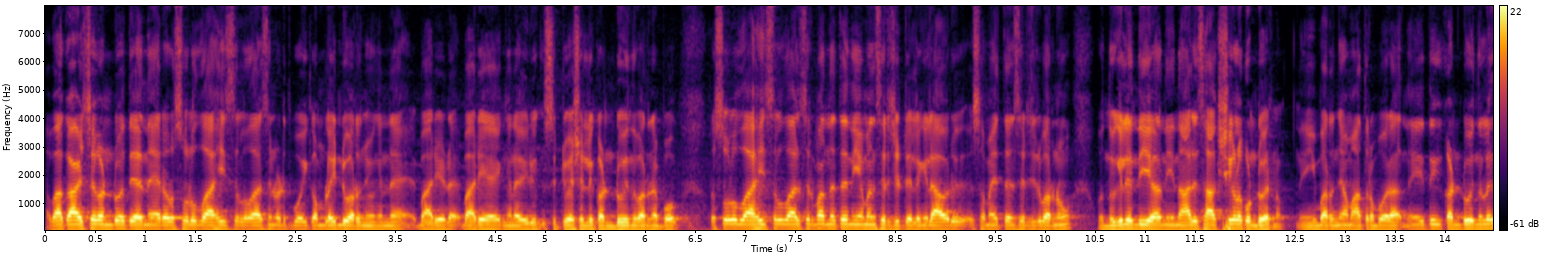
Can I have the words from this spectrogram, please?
അപ്പോൾ ആ കാഴ്ച കണ്ടു. അദ്ദേഹം നേരെ റസൂലുല്ലാഹി സ്വലാസിന്റെ അടുത്ത് പോയി കംപ്ലയിന്റ് പറഞ്ഞു. ഇങ്ങനെ ഭാര്യയുടെ ഭാര്യയെ ഇങ്ങനെ ഒരു സിറ്റുവേഷനിൽ കണ്ടു എന്ന് പറഞ്ഞപ്പോൾ റസൂലുല്ലാഹി സ്വലാസ്ലം അന്നത്തെ നിയമം അനുസരിച്ചിട്ട് അല്ലെങ്കിൽ ആ ഒരു സമയം സമയത്തനുസരിച്ചിട്ട് പറഞ്ഞു ഒന്നുകിൽ എന്ത് ചെയ്യുക നീ നാല് സാക്ഷികളെ കൊണ്ടുവരണം. നീ പറഞ്ഞാൽ മാത്രം പോരാ നീ ഇത് കണ്ടു എന്നുള്ള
